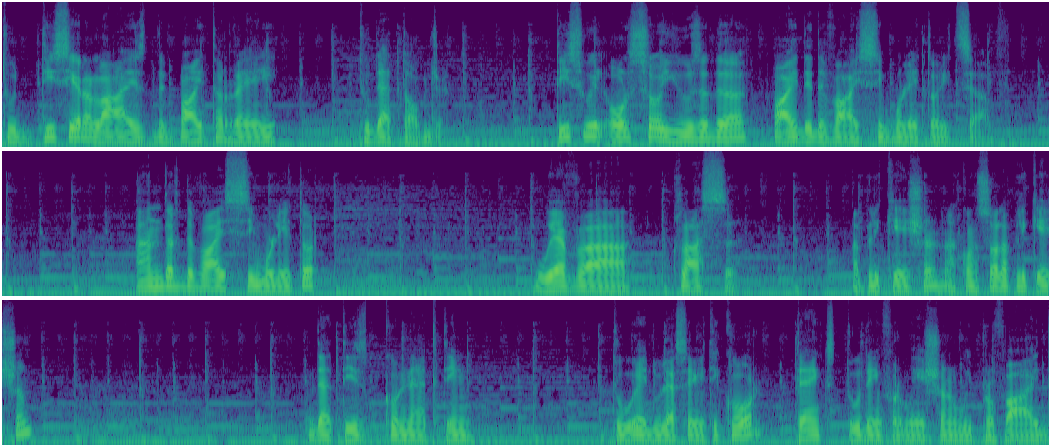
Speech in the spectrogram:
to deserialize the byte array to that object. This will also use used by the device simulator itself. Under device simulator, we have a class application, a console application that is connecting to AWS IoT Core thanks to the information we provide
